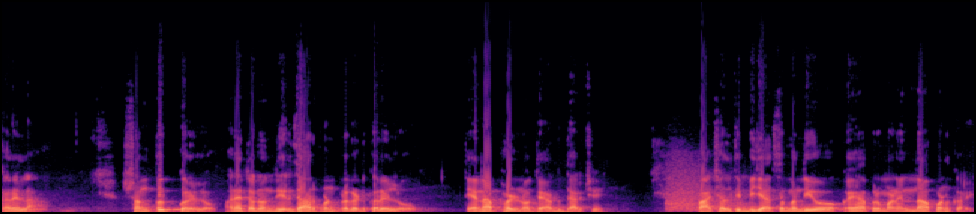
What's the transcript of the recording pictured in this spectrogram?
કરેલા, સંકલ્પ કરેલો અને તેનો નિર્ધાર પણ પ્રગટ કરેલો, તેના ફળનો તે હકદાર છે. પાછળથી બીજા સંબંધીઓ કયા પ્રમાણે ન પણ કરે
